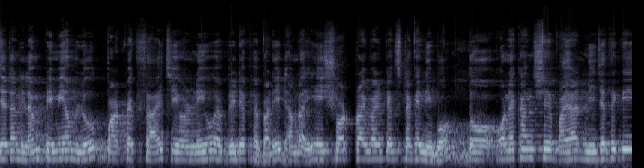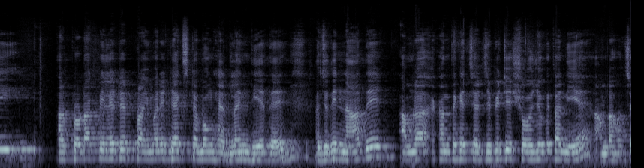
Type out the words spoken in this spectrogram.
যেটা নিলাম premium look perfect size your new everyday favourite আমরা এই শর্ট প্রাইমারি টেক্সটটাকে নিব। তো অনেকাংশে বায়ার নিজে থেকেই তার প্রোডাক্ট রিলেটেড প্রাইমারি টেক্সট এবং হেডলাইন দিয়ে দেয়। আর যদি না দেয়, আমরা এখান থেকে চ্যাট জিপিটির সহযোগিতা নিয়ে আমরা হচ্ছে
